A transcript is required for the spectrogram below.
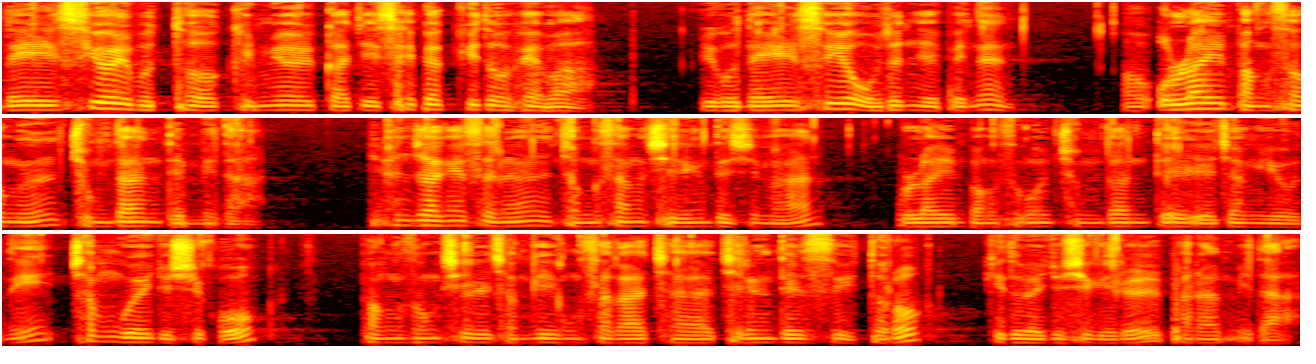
내일 수요일부터 금요일까지 새벽 기도회와 그리고 내일 수요 오전 예배는 어, 온라인 방송은 중단됩니다. 현장에서는 정상 진행되지만 온라인 방송은 중단될 예정이오니 참고해 주시고 방송실 전기 공사가 잘 진행될 수 있도록 기도해 주시기를 바랍니다.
